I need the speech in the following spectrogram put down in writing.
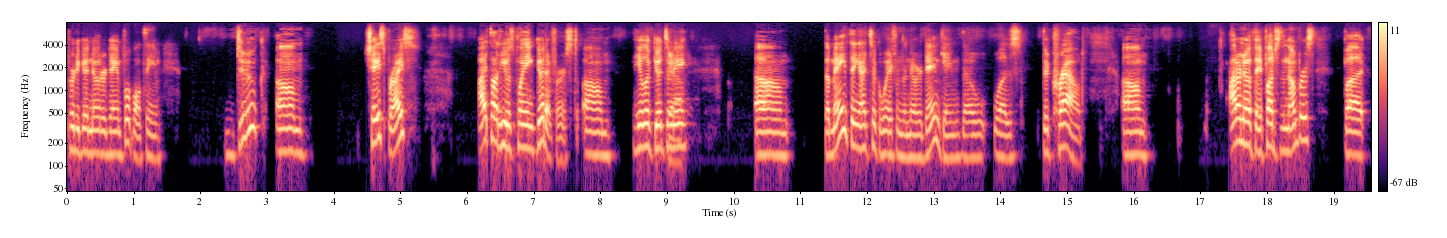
pretty good Notre Dame football team. Duke, um, Chase Brice, I thought he was playing good at first. Um, he looked good to Yeah. me. Um, the main thing I took away from the Notre Dame game, though, was the crowd. Um, I don't know if they fudged the numbers, but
